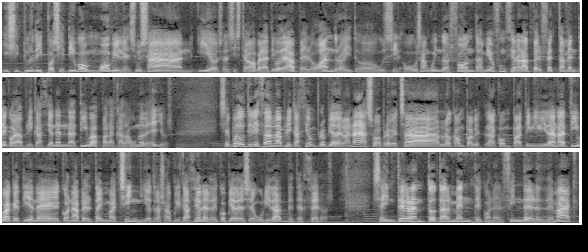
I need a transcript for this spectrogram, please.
Y si tus dispositivos móviles usan iOS, el sistema operativo de Apple, o Android, o, usan Windows Phone, también funcionará perfectamente con aplicaciones nativas para cada uno de ellos. Se puede utilizar la aplicación propia de la NAS o aprovechar la compatibilidad nativa que tiene con Apple Time Machine y otras aplicaciones de copia de seguridad de terceros se integran totalmente con el Finder de Mac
